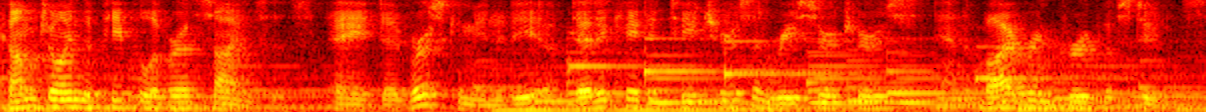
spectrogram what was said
Come join the people of Earth Sciences, a diverse community of dedicated teachers and researchers and a vibrant group of students.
